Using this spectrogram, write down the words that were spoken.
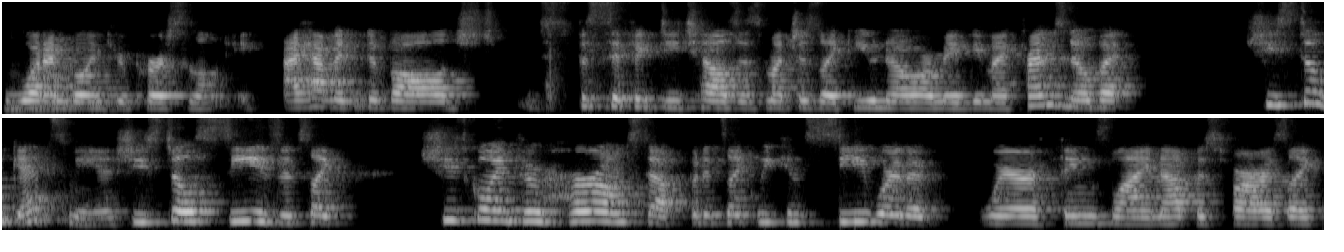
what I'm going through personally. I haven't divulged specific details as much as like you know, or maybe my friends know, but she still gets me and she still sees it's like she's going through her own stuff, but it's like we can see where the where things line up as far as like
